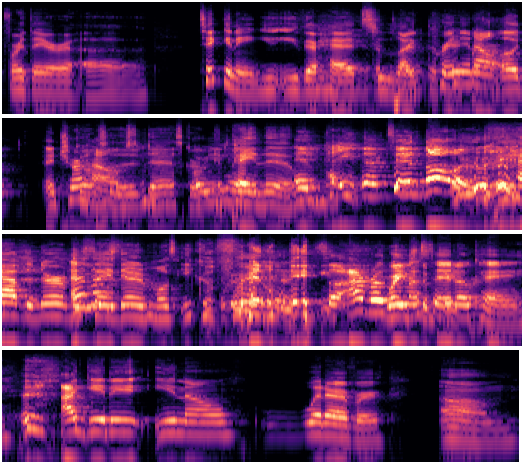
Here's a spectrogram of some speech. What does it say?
for their uh, ticketing. You either had Yeah, to like print- it out uh, at your Go house the desk or- or you and pay them. and pay them ten dollars. They have the nerve to say they're the most eco-friendly. So I wrote them. Waste I of said, paper. okay, I get it. You know, whatever. Um,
